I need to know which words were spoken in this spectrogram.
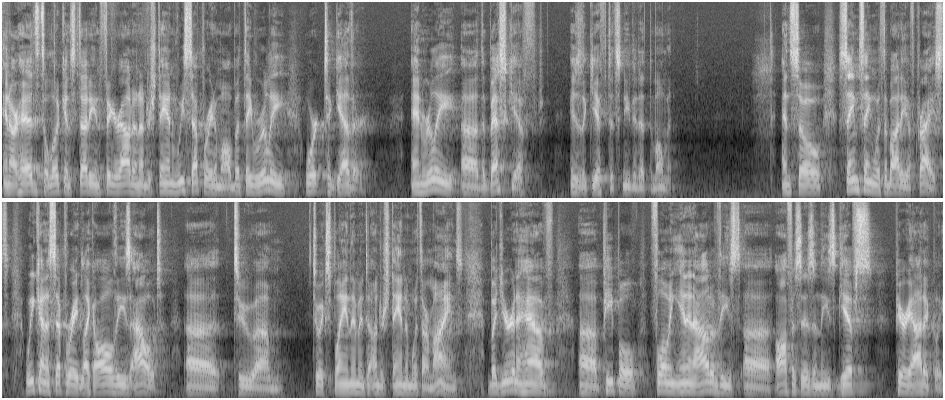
in our heads to look and study and figure out and understand. We separate them all, but they really work together. And really, uh, the best gift is the gift that's needed at the moment. And so, same thing with the body of Christ. We kind of separate like all these out uh, to, um, to explain them and to understand them with our minds. But you're going to have uh, people flowing in and out of these uh, offices and these gifts periodically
